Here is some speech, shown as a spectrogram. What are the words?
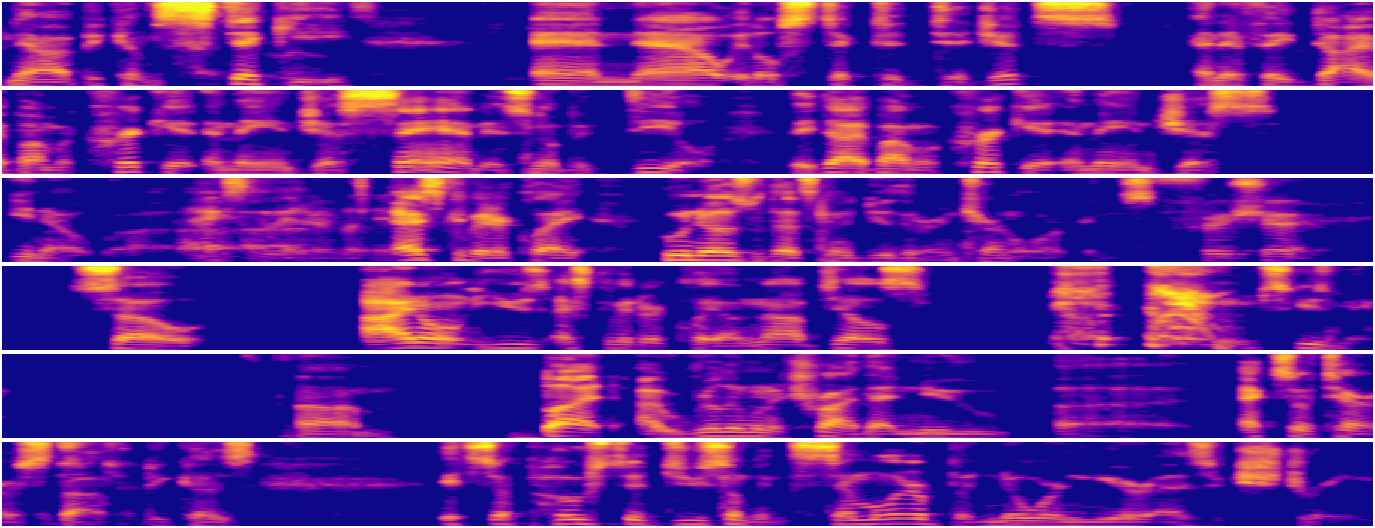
now it becomes sticky and now it'll stick to digits. And if they dive bomb a cricket and they ingest sand, it's no big deal. They dive bomb a cricket and they ingest, you know, uh, excavator, clay. excavator clay. Who knows what that's going to do to their internal organs? For sure. So I don't use excavator clay on knobtails. Excuse me. Um, but I really want to try that new uh, Exo Terra stuff because it's supposed to do something similar, but nowhere near as extreme.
